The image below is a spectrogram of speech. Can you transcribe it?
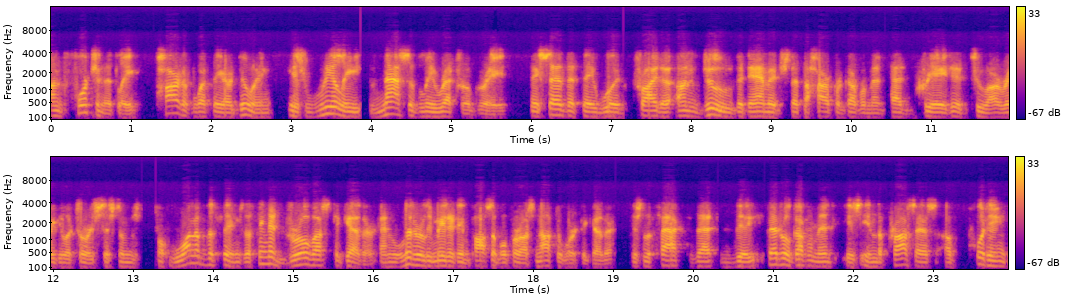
Unfortunately, part of what they are doing is really massively retrograde. They said that they would try to undo the damage that the Harper government had created to our regulatory systems. But one of the things, the thing that drove us together and literally made it impossible for us not to work together, is the fact that the federal government is in the process of putting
